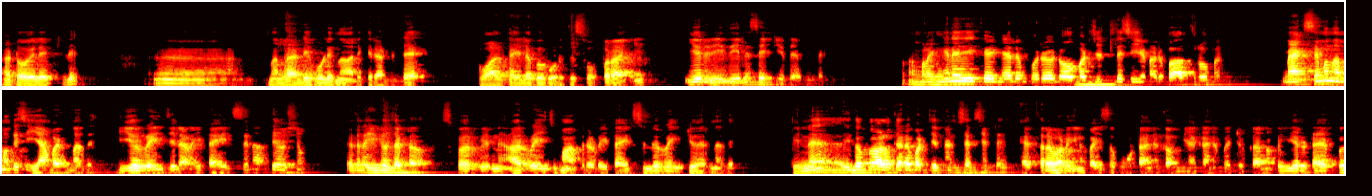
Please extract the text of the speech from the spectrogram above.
ആ ടോയ്ലറ്റിൽ നല്ല അടിപൊളി നാല് രണ്ടിന്റെ വാൾ ടൈലൊക്കെ കൊടുത്ത് സൂപ്പറാക്കി ഈ ഒരു രീതിയിൽ സെറ്റ് ചെയ്തിട്ടുണ്ട്. നമ്മൾ എങ്ങനെ ആയി കഴിഞ്ഞാലും ഒരു ലോ ബഡ്ജറ്റിൽ ചെയ്യണ ഒരു ബാത്റൂം മാക്സിമം നമുക്ക് ചെയ്യാൻ പറ്റുന്നത് ഈ ഒരു റേഞ്ചിലാണ് ഈ ടൈൽസിന് അത്യാവശ്യം എത്ര? ഇരുപത്തെട്ടോ സ്ക്വയർ ഫീറ്റിന് ആ ഒരു റേഞ്ച് മാത്രമേ ഉള്ളൂ ഈ ടൈൽസിന്റെ റേറ്റ് വരുന്നത്. പിന്നെ ഇതൊക്കെ ആൾക്കാരെ ബഡ്ജറ്റിനനുസരിച്ചിട്ട് എത്ര വേണമെങ്കിലും പൈസ കൂട്ടാനും കമ്മിയാക്കാനും പറ്റും. കാരണം ഇപ്പൊ ഈ ഒരു ടൈപ്പ്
